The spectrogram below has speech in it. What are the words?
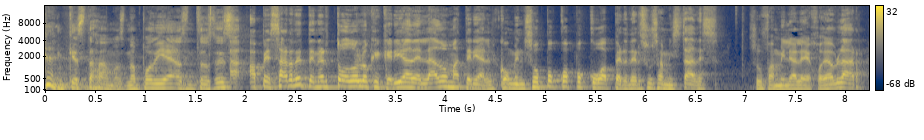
¿en qué estábamos? No podías. Entonces, a, a pesar de tener todo lo que quería del lado material, comenzó poco a poco a perder sus amistades. Su familia le dejó de hablar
